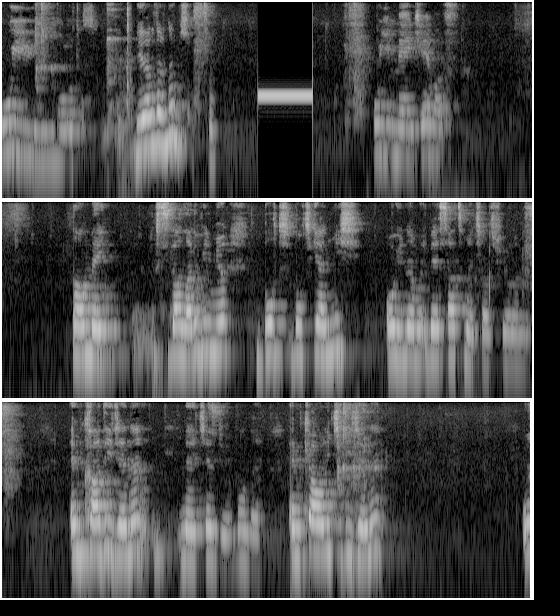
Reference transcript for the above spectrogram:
Oy molotof. Bir yerlerine mi sokacaksın? Oy MK var. Daha me- silahları bilmiyor. Bot bot gelmiş. Oyuna vs atmaya çalışıyor onu. MK diyeceğine MK diyor vallahi. MK12 diyeceğine o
